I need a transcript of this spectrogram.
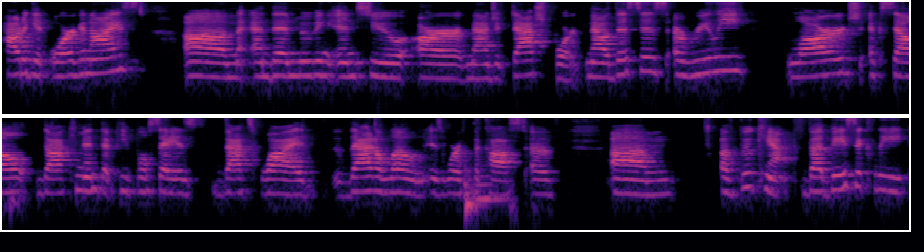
how to get organized um, and then moving into our magic dashboard. Now, this is a really large Excel document that people say is that's why that alone is worth the cost of um, of boot camp. But basically,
